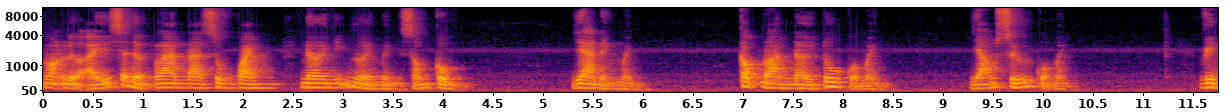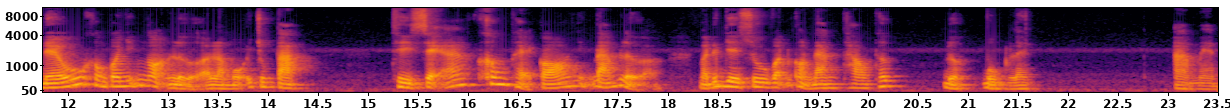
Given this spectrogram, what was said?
ngọn lửa ấy sẽ được lan ra xung quanh nơi những người mình sống cùng, gia đình mình cộng đoàn đời tu của mình giáo xứ của mình vì nếu không có những ngọn lửa là mỗi chúng ta thì sẽ không thể có những đám lửa mà Đức Giêsu vẫn còn đang thao thức được bùng lên. Amen.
